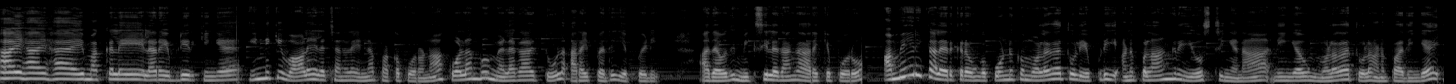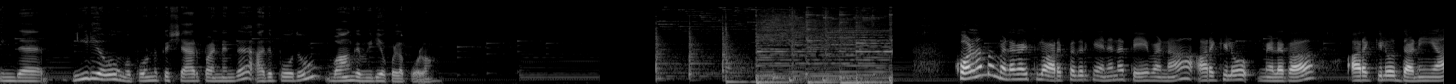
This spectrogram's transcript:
ஹாய் ஹாய் ஹாய் மக்களே எல்லோரும் எப்படி இருக்கீங்க? இன்றைக்கி வாழை இலை சேனலில் என்ன பார்க்க போகிறோன்னா குழம்பு மிளகாய் தூள் அரைப்பது எப்படி? அதாவது மிக்சியில் தாங்க அரைக்க போகிறோம் அமெரிக்காவில் இருக்கிற உங்கள் பொண்ணுக்கு மிளகாத்தூள் எப்படி அனுப்பலாங்கிற யோசிச்சிங்கன்னா நீங்கள் உங்கள் மிளகாத்தூளை அனுப்பாதீங்க. இந்த வீடியோவை உங்கள் பொண்ணுக்கு ஷேர் பண்ணுங்கள் அது போதும். வாங்க வீடியோக்குள்ளே போகலாம் குழம்பு மிளகாய் தூள் அரைப்பதற்கு என்னென்ன தேவைன்னா அரை கிலோ மிளகாய் அரை கிலோ தனியா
